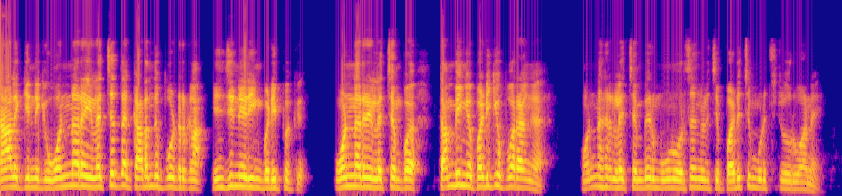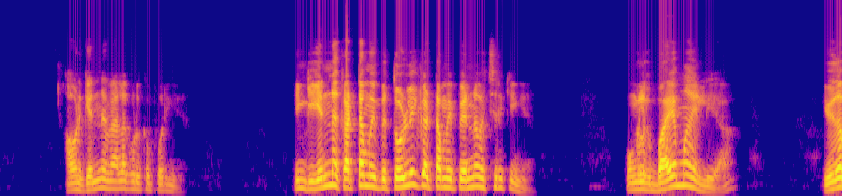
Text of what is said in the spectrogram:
நாளைக்கு இன்னைக்கு ஒன்னரை லட்சத்தை கடந்து போட்டிருக்கான் இன்ஜினியரிங் படிப்புக்கு. ஒன்னரை லட்சம் தம்பிங்க படிக்க போறாங்க. ஒன்னரை லட்சம் பேர் மூணு வருஷம் கழிச்சு படிச்சு முடிச்சுட்டு வருவானே. அவனுக்கு என்ன வேலை கொடுக்க போறீங்க? இங்க என்ன கட்டமைப்பு தொழில் கட்டமைப்பு என்ன வச்சிருக்கீங்க? உங்களுக்கு பயமா இல்லையா? இதை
